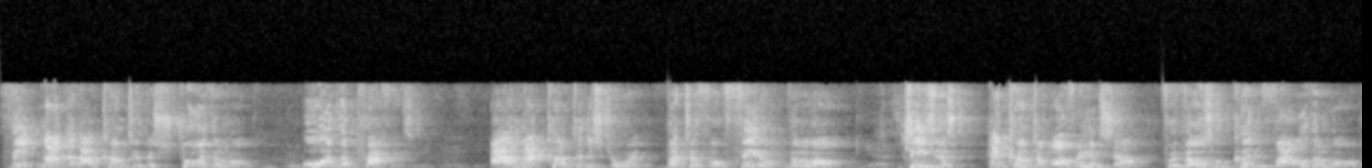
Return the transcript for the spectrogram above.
Think not that I've come to destroy the law or the prophets. I have not come to destroy, but to fulfill the law. Jesus had come to offer himself for those who couldn't follow the law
